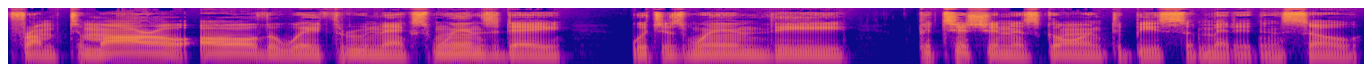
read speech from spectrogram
from tomorrow all the way through next Wednesday, which is when the petition is going to be submitted. And so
